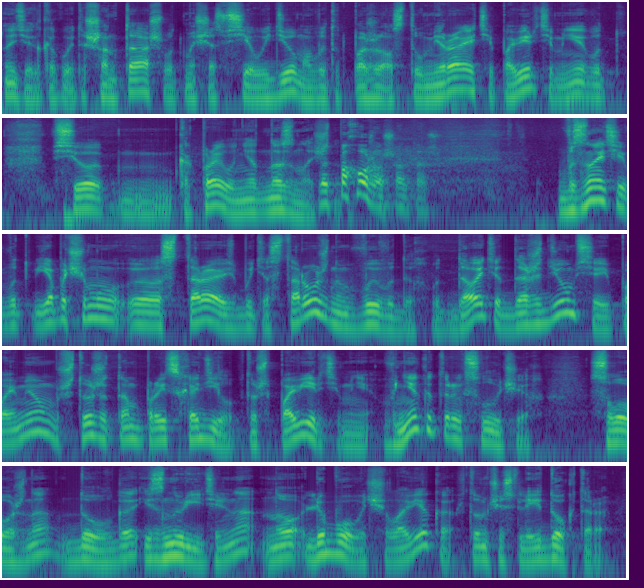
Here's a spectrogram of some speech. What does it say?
знаете, это какой-то шантаж, вот мы сейчас все уйдем, а вы тут, пожалуйста, умираете. Поверьте мне, вот все, как правило, неоднозначно. Но это похоже на шантаж. Вы знаете, вот я почему э, стараюсь быть осторожным в выводах. Вот давайте дождемся и поймем, что же там происходило. Потому что, поверьте мне, в некоторых случаях сложно, долго, изнурительно, но любого человека, в том числе и доктора –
